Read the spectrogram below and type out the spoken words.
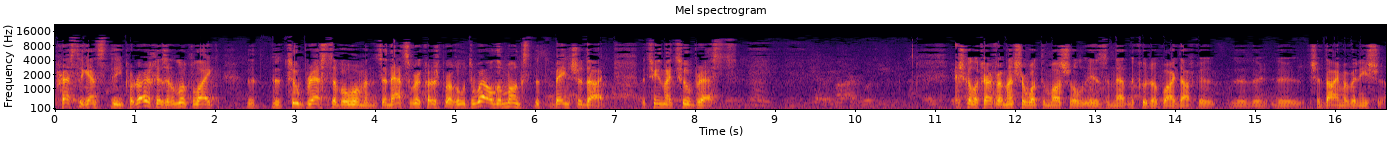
pressed against the Paroiches, and it looked like the, the two breasts of a woman's, and that's where Kadosh Baruch Hu dwelled amongst the Bein Shaddai, between my two breasts. Eshkol I'm not sure what the mushal is in that Nakuda of why Dafka, the, the, the Shadaim of Anisha.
